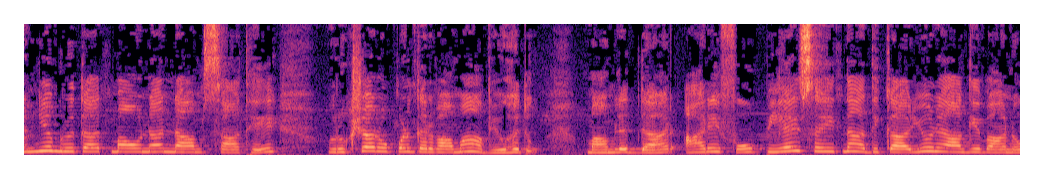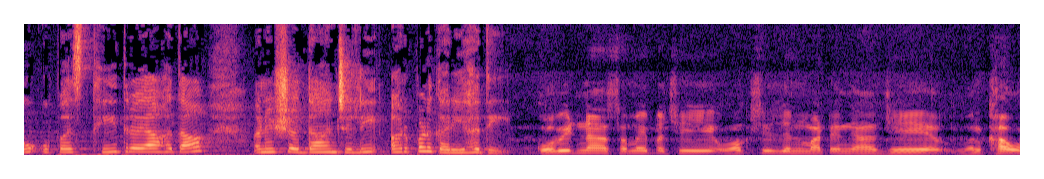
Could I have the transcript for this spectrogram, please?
અન્ય મૃતાત્માઓના નામ સાથે વૃક્ષારોપણ કરવામાં આવ્યું હતું. મામલતદાર આરએફઓ પીઆઈ સહિતના અધિકારીઓ અને આગેવાનો ઉપસ્થિત રહ્યા હતા અને શ્રદ્ધાંજલિ અર્પણ કરી હતી. કોવિડના સમય પછી ઓક્સિજન માટેના જે વલખાઓ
